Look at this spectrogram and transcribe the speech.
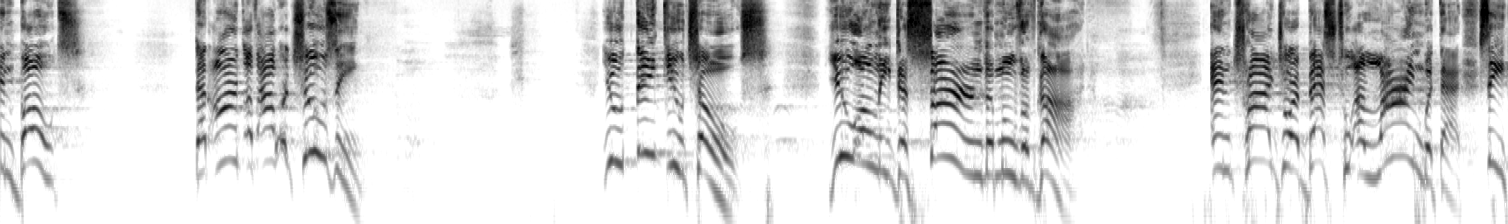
in boats that aren't of our choosing. You think you chose, you only discern the move of God and tried your best to align with that. See,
